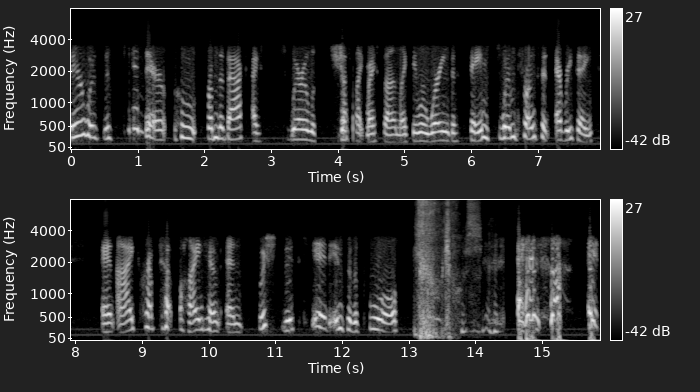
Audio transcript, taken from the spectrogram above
there was this kid there who, from the back, I swear looked just like my son. Like they were wearing the same swim trunks and everything. And I crept up behind him and pushed this kid into the pool. Gosh and uh, it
